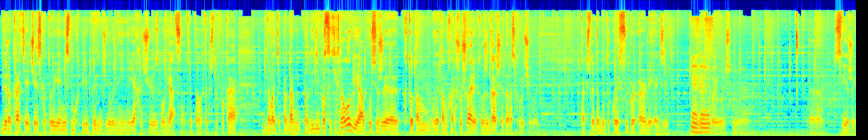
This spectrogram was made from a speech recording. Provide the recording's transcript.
бюрократия, через которую я не смог перепрыгнуть и говорю, не, не, я хочу избавляться от этого. Так что пока давайте продам, продадим просто технологию, а пусть уже кто там в этом хорошо шарит, уже дальше это раскручивает. Так что это был такой super early exit. Mm-hmm. Такой очень э, э, свежий.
